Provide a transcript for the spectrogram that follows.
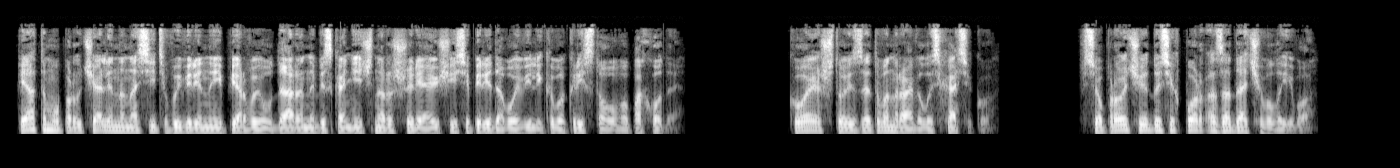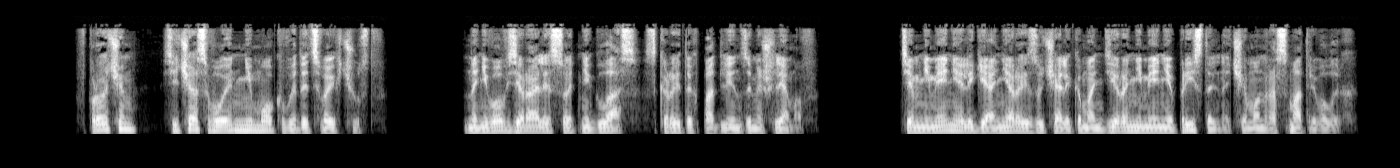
Пятому поручали наносить выверенные первые удары на бесконечно расширяющийся передовой Великого Крестового похода. Кое-что из этого нравилось Хасику. Все прочее до сих пор озадачивало его. Впрочем, сейчас воин не мог выдать своих чувств. На него взирали сотни глаз, скрытых под линзами шлемов. Тем не менее, легионеры изучали командира не менее пристально, чем он рассматривал их.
